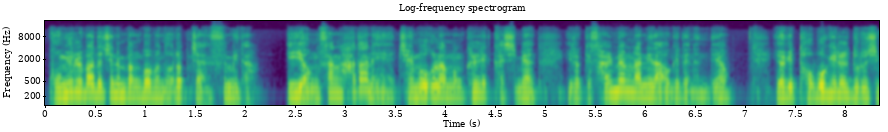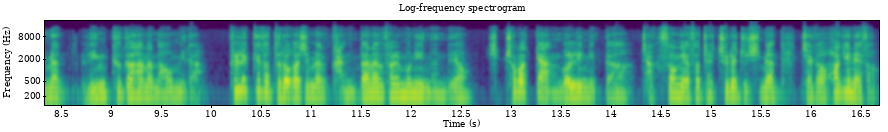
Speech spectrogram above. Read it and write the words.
공유를 받으시는 방법은 어렵지 않습니다. 이 영상 하단에 제목을 한번 클릭하시면 이렇게 설명란이 나오게 되는데요. 여기 더보기를 누르시면 링크가 하나 나옵니다. 클릭해서 들어가시면 간단한 설문이 있는데요. 10초밖에 안 걸리니까 작성해서 제출해 주시면 제가 확인해서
